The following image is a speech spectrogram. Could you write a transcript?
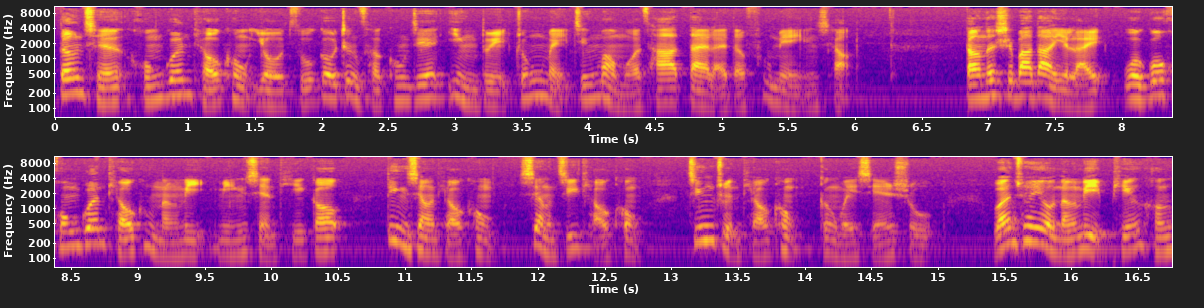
当前宏观调控有足够政策空间应对中美经贸摩擦带来的负面影响。党的十八大以来，我国宏观调控能力明显提高，定向调控、相机调控、精准调控更为娴熟，完全有能力平衡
